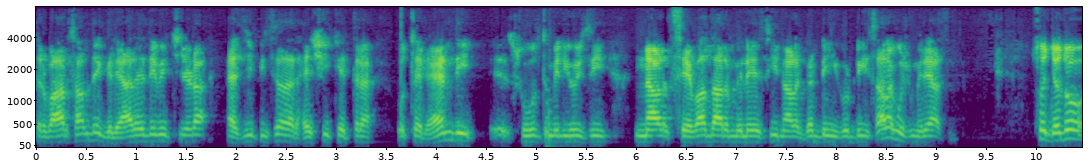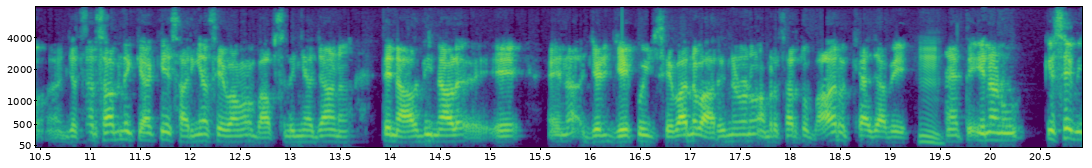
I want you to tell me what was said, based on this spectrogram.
ਦਰਬਾਰ ਸਾਹਿਬ ਦੇ ਗਲਿਆਰੇ ਦੇ ਵਿੱਚ ਜਿਹੜਾ ਐਸਜੀਪੀਸੀ ਦਾ ਰਹਿਸ਼ੀ ਖੇਤਰ ਹੈ ਉੱਥੇ ਰਹਿਣ ਦੀ ਸਹੂਲਤ ਮਿਲੀ ਹੋਈ ਸੀ। ਨਾਲ ਸੇਵਾਦਾਰ ਮਿਲੇ ਸੀ ਨਾਲ ਗੱਡੀ ਗੁੱਡੀ ਸਾਰਾ ਕੁਝ ਮਿਲਿਆ ਸੀ। ਸੋ ਜਦੋਂ ਜੱਸਰ ਸਾਹਿਬ ਨੇ ਕਿਹਾ ਕਿ ਸਾਰੀਆਂ ਸੇਵਾਵਾਂ ਵਾਪਸ ਲਈਆਂ ਜਾਣ ਤੇ ਨਾਲ ਦੀ ਨਾਲ ਇਹ ਇਹਨਾਂ ਜਿਹੜੀ ਜੇ ਕੋਈ ਸੇਵਾ ਨਿਭਾ ਰਹੇ ਨੇ ਉਹਨਾਂ ਨੂੰ ਅੰਮ੍ਰਿਤਸਰ ਤੋਂ ਬਾਹਰ ਰੱਖਿਆ ਜਾਵੇ ਤੇ ਇਹਨਾਂ ਨੂੰ ਕਿਸੇ ਵੀ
